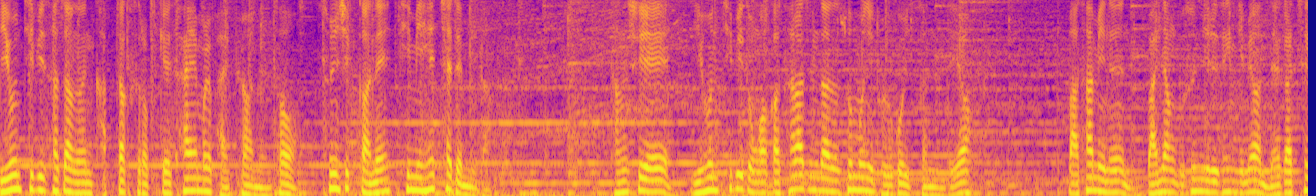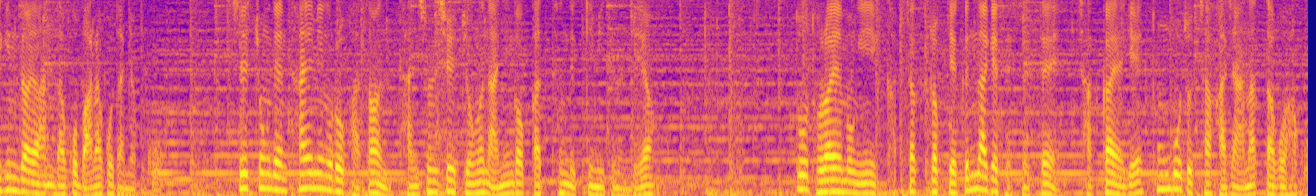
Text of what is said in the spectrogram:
니혼TV 사장은 갑작스럽게 사임을 발표하면서 순식간에 팀이 해체됩니다. 당시에 니혼TV 동화가 사라진다는 소문이 돌고 있었는데요. 마사미는 만약 무슨 일이 생기면 내가 책임져야 한다고 말하고 다녔고 실종된 타이밍으로 봐선 단순 실종은 아닌 것 같은 느낌이 드는데요. 또 도라에몽이 갑작스럽게 끝나게 됐을 때 작가에게 통보조차 가지 않았다고 하고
